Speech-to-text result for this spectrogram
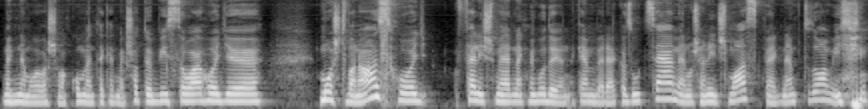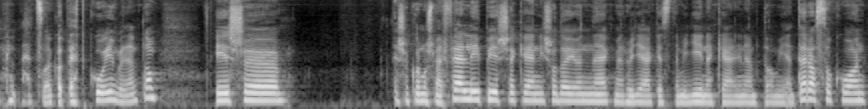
meg nem olvasom a kommenteket, meg stb. Szóval, hogy most van az, hogy felismernek, meg oda jönnek emberek az utcán, mert most már nincs maszk, meg nem tudom, így látszanak a tetkóim, vagy nem tudom, és, és akkor most már fellépéseken is oda jönnek, mert hogy elkezdtem így énekelni, nem tudom, milyen teraszokon,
